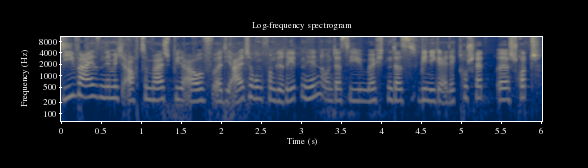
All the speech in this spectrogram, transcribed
Die weisen nämlich auch zum Beispiel auf äh, die Alterung von Geräten hin und dass sie möchten, dass weniger Elektroschrott äh, Schrott,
